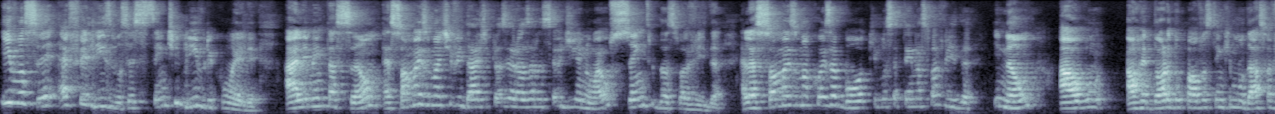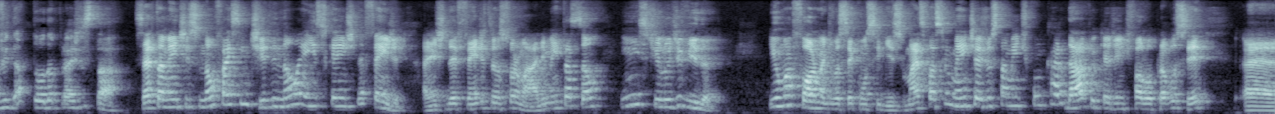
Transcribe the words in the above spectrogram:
E você é feliz, você se sente livre com ele. A alimentação é só mais uma atividade prazerosa no seu dia, não é o centro da sua vida. Ela é só mais uma coisa boa que você tem na sua vida. E não algo ao redor do qual você tem que mudar a sua vida toda para ajustar. Certamente isso não faz sentido e não é isso que a gente defende. A gente defende transformar a alimentação em estilo de vida. E uma forma de você conseguir isso mais facilmente é justamente com o cardápio que a gente falou para você, é,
